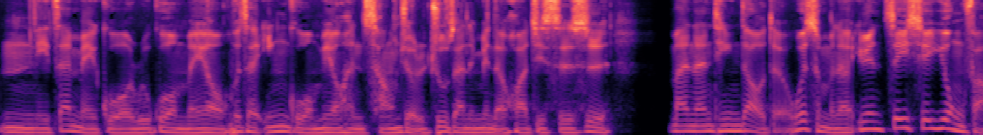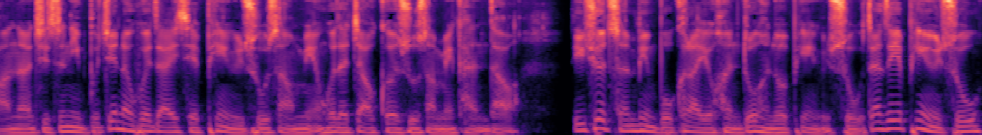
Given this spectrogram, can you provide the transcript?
嗯，你在美国如果没有，或在英国没有很长久的住在那边的话，其实是。蛮难听到的，为什么呢？因为这些用法呢，其实你不见得会在一些片语书上面或在教科书上面看到。的确，成品博客来有很多很多片语书，但这些片语书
